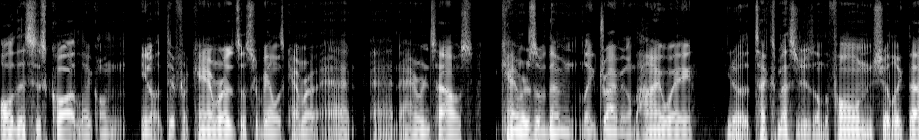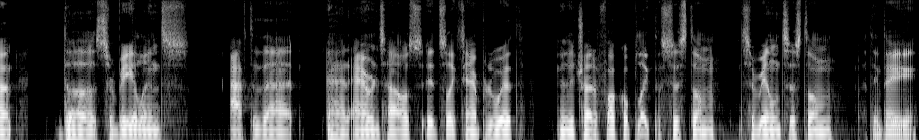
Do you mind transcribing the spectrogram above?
All this is caught like on you know different cameras, the surveillance camera at at Aaron's house, cameras of them like driving on the highway, you know the text messages on the phone and shit like that. The surveillance after that at Aaron's house, it's like tampered with. Know, they try to fuck up like the system, surveillance system. I think they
